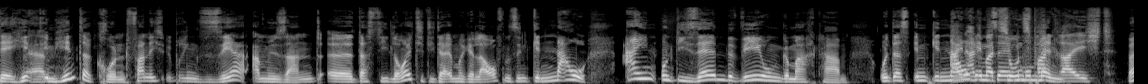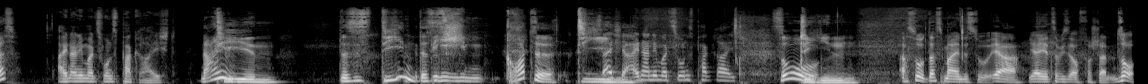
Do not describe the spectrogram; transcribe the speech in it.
Der Hin Ähm. im Hintergrund fand ich es übrigens sehr amüsant, äh, dass die Leute, die da immer gelaufen sind, genau ein und dieselben Bewegungen gemacht haben und das im genau Ein Animationspack Moment. reicht. Was? Ein Animationspack reicht. Nein, Teen. das ist Dean, das Dean. ist Grotte. Dean. ein Animationspack reicht. So. Dean. Ach so, das meintest du. Ja, ja, jetzt habe ich es auch verstanden. So,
